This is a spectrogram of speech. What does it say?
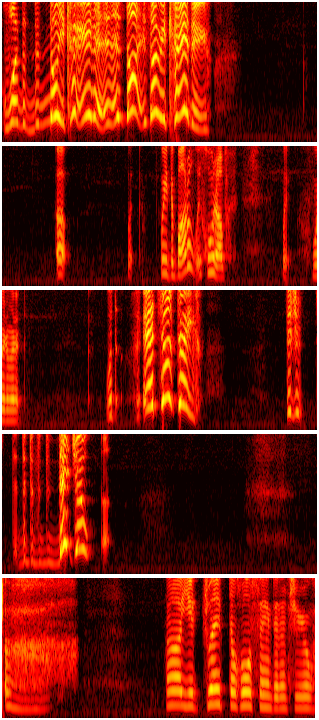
What? No, you can't eat it. It's not. It's not even candy. Oh, wait, wait. The bottle. Wait, hold up. Wait, wait a minute. What the? It's empty! Did you. Did you? Oh, you drank the whole thing, didn't you?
